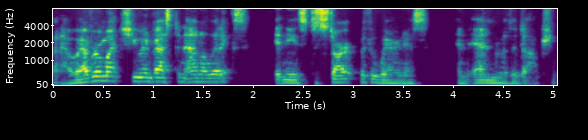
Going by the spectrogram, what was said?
But however much you invest in analytics, it needs to start with awareness and end with adoption.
